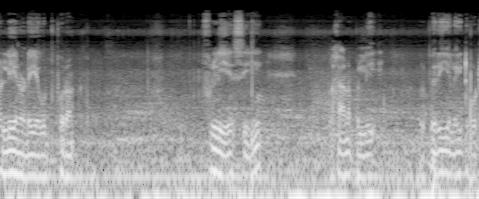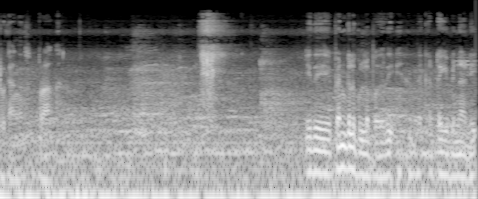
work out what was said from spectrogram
பள்ளியினுடைய உட்புறம். ஃபுல் ஏசி அழகான பள்ளி. ஒரு பெரிய லைட்டு போட்டிருக்காங்க சூப்பராக இது பெண்களுக்குள்ள பகுதி. இந்த கட்டைக்கு பின்னாடி.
